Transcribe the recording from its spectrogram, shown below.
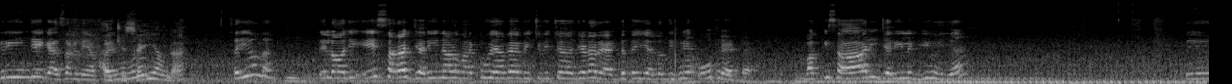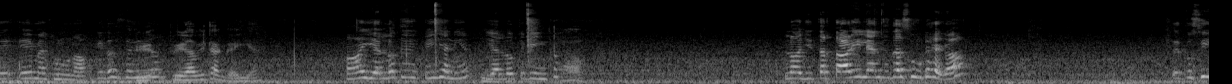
ਗ੍ਰੀਨ ਜੇ ਕਹਿ ਸਕਦੇ ਆ ਆਪਾਂ ਇਹਨੂੰ ਸਹੀ ਆਉਂਦਾ? ਸਹੀ ਹੁੰਦਾ ਤੇ ਲਓ ਜੀ ਇਹ ਸਾਰਾ ਜਰੀ ਨਾਲ ਵਰਕ ਹੋਇਆ ਹੋਇਆ ਵਿੱਚ ਵਿੱਚ ਜਿਹੜਾ ਰੈੱਡ ਤੇ ਯੈਲੋ ਦਿਖ ਰਿਹਾ ਉਹ ਥ੍ਰੈਡ ਹੈ। ਬਾਕੀ ਸਾਰੀ ਜਰੀ ਲੱਗੀ ਹੋਈ ਹੈ। ਤੇ ਇਹ ਮੈਂ ਤੁਹਾਨੂੰ ਨਾਪ ਕੇ ਦੱਸ ਦਿੰਦੀ ਹਾਂ। ਪੀੜਾ ਵੀ ਧਾਗਾ ਹੀ ਹੈ ਹਾਂ ਯੈਲੋ ਤੇ ਕਹੀ ਜਾਨੀ ਆ ਯੈਲੋ ਤੇ ਪਿੰਕ ਲਓ ਜੀ 43 ਲੈਂਥ ਦਾ ਸੂਟ ਹੈਗਾ। ਤੇ ਤੁਸੀਂ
